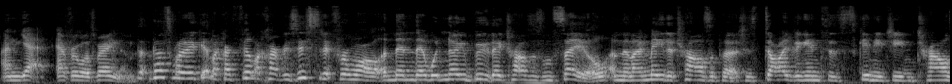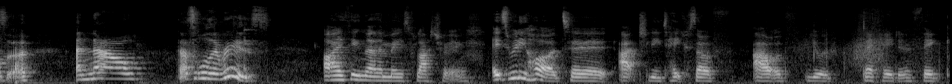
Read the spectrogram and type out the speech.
and yet everyone's wearing them. Th- That's what I get. Like I feel like I resisted it for a while, and then there were no bootleg trousers on sale, and then I made a trouser purchase, diving into the skinny jean trouser, and now that's all there is. I think they're the most flattering. It's really hard to actually take yourself out of your decade and think,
